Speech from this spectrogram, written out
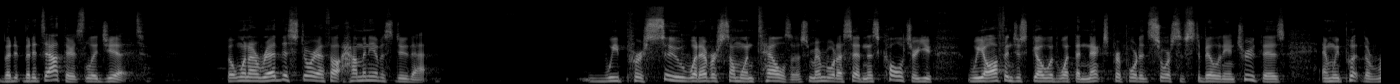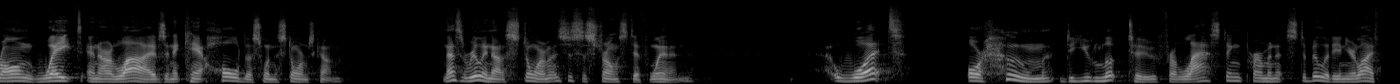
But, but it's out there, it's legit. But when I read this story, I thought, how many of us do that? We pursue whatever someone tells us. Remember what I said in this culture, you, we often just go with what the next purported source of stability and truth is, and we put the wrong weight in our lives, and it can't hold us when the storms come. And that's really not a storm, it's just a strong, stiff wind. What or whom do you look to for lasting, permanent stability in your life?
